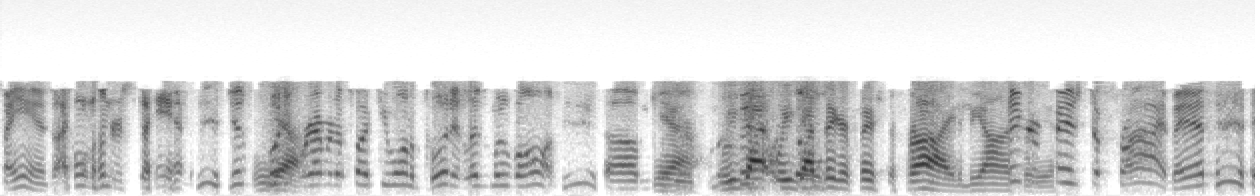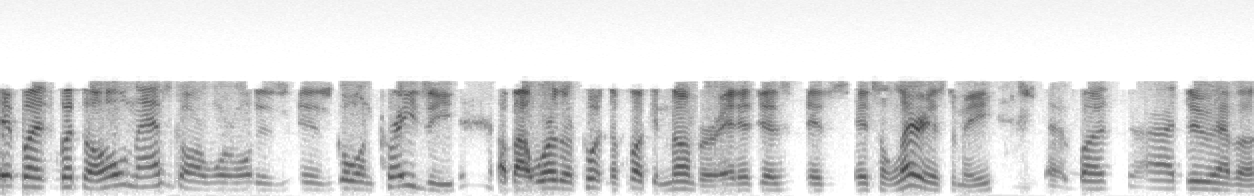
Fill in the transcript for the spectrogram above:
fans? I don't understand. Just put Yeah. it wherever the fuck you want to put it. Let's move on. Um, Yeah. We've got we've got bigger fish to fry to be honest bigger with you. fish to fry, man. It, but but the whole NASCAR world is is going crazy about where they're putting the fucking number, and it just it's it's hilarious to me. Uh, But I do have a,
